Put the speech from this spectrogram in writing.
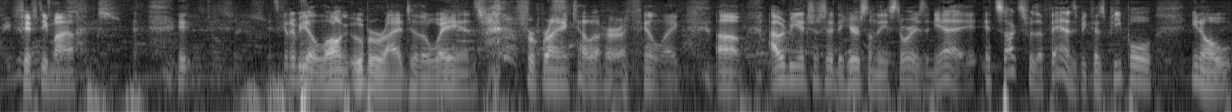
Maybe 50 miles. It, it's going to be a long Uber ride to the weigh-ins for Brian Kelleher. I feel like um, I would be interested to hear some of these stories. And yeah, it, it, sucks for the fans because people, you know,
